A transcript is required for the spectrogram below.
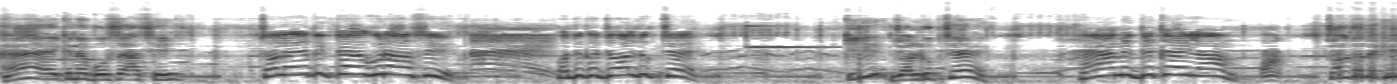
হ্যাঁ এখানে বসে আছি। চলো এদিক থেকে ঘুরে আসি। ওদিকে জল ঢুকছে। কি? জল ঢুকছে? হ্যাঁ আমি দেখে এলাম চল তো দেখি।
